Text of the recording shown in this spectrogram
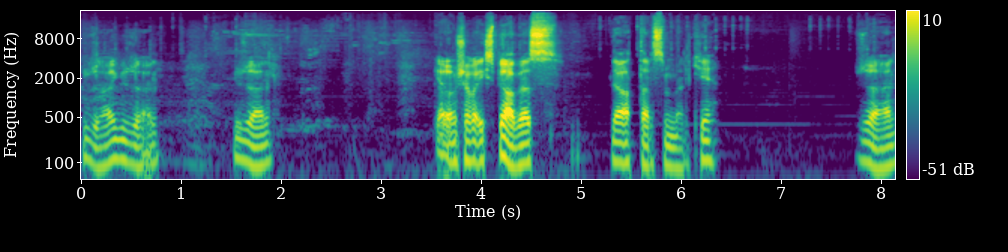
Güzel güzel. Güzel. Gel oğlum şaka XP al biraz. Le atarsın belki. Güzel.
